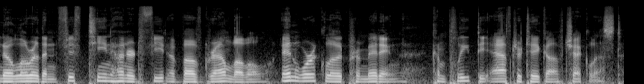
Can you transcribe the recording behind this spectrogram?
No lower than 1500 feet above ground level, and workload permitting, complete the after takeoff checklist.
